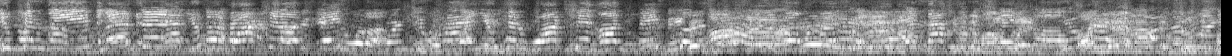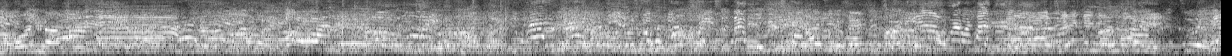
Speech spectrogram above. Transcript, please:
you can leave and, and you can watch it on Facebook. And you can watch it on Facebook. Facebook says it's free. And that's the mistake, though. I am. Organizer. Yeah, we're covering it. Taking our money. I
